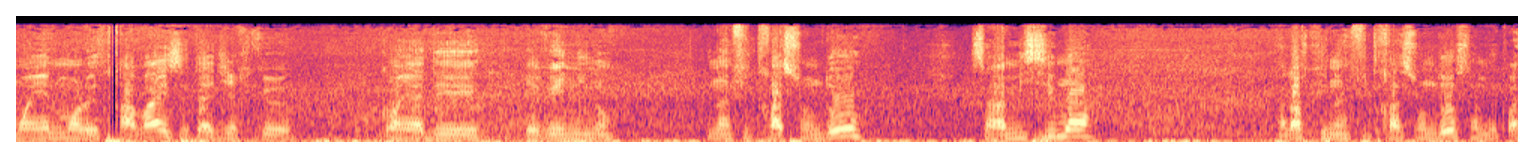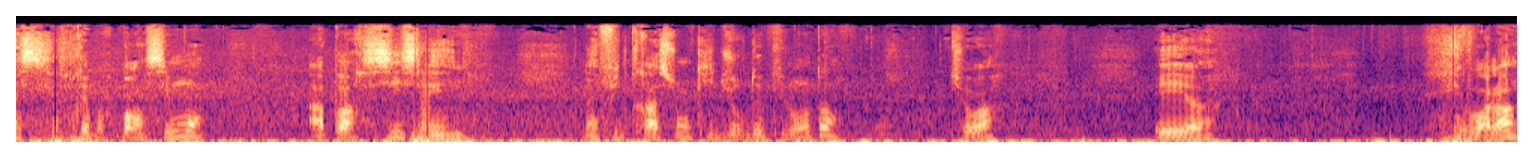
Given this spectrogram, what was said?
moyennement le travail, c'est-à-dire que quand il y, a des, il y avait une, infiltration d'eau, ça a mis six mois. Alors qu'une infiltration d'eau, ça ne se prépare pas en six mois. À part si c'est une, infiltration qui dure depuis longtemps. Tu vois et, euh, et voilà.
